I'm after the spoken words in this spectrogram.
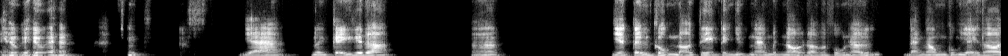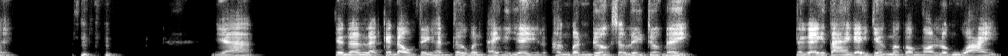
Hiểu hiểu dạ nên kỹ cái đó. À. về tử cung nội tiết thì như nãy mình nói rồi với phụ nữ đàn ông cũng vậy thôi. Dạ cho nên là cái đầu tiên hình tướng mình thấy cái gì là thân bệnh trước xử lý trước đi. Nó gãy tay gãy chân mà còn ngồi luận hoài.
